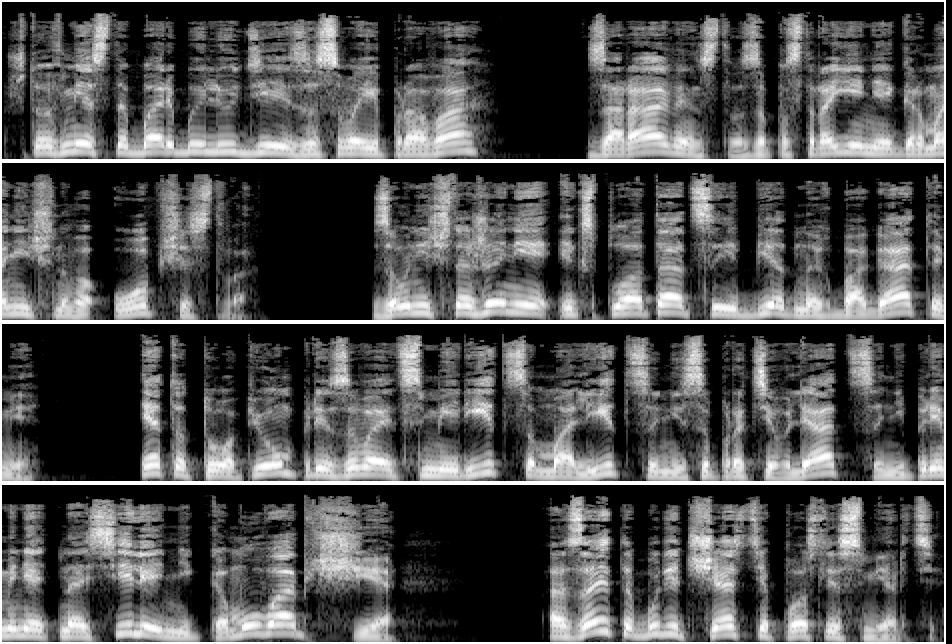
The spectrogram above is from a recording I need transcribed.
что вместо борьбы людей за свои права, за равенство, за построение гармоничного общества, за уничтожение эксплуатации бедных богатыми, этот опиум призывает смириться, молиться, не сопротивляться, не применять насилие никому вообще, а за это будет счастье после смерти.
